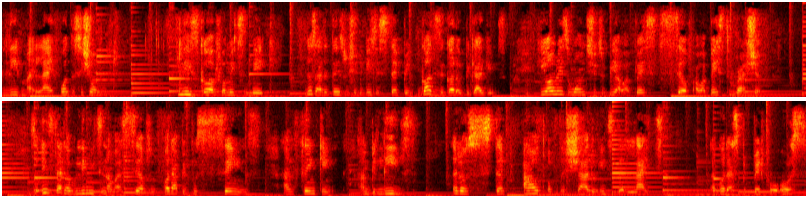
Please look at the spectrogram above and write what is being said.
live my life, what decision would please God for me to make. Those are the things we should begin to step in. God is a God of bigger games. He always wants you to be our best self, our best version. So instead of limiting ourselves with other people's sayings and thinking and beliefs, let us step out of the shadow into the light that God has prepared for us.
